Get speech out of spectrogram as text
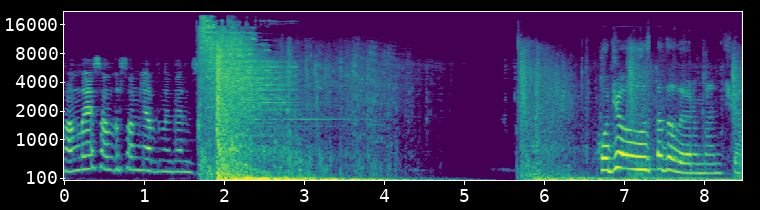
Pandaya saldırsam yardım eder misin? Koca Oğuz'da dalıyorum ben şu an.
